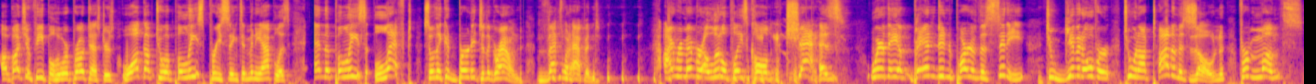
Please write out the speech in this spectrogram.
a bunch of people who were protesters walk up to a police precinct in Minneapolis, and the police left so they could burn it to the ground. That's what happened. I remember a little place called Chaz where they abandoned part of the city to give it over to an autonomous zone for months.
